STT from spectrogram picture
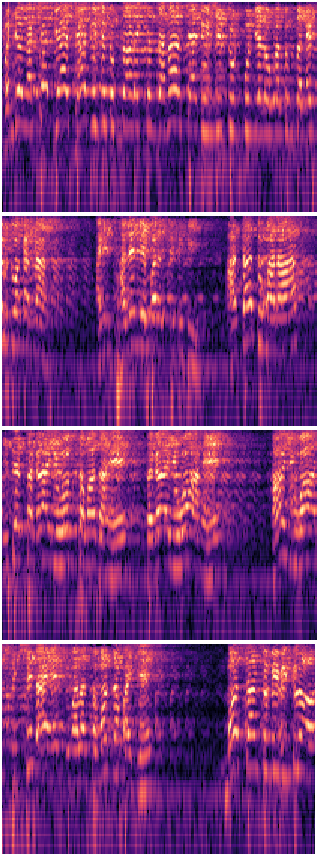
म्हणजे लक्षात घ्या ज्या दिवशी तुमचं आरक्षण जाणार त्या दिवशी तुटपुंजे लोक तुमचं नेतृत्व करणार. आणि झालेली परिस्थिती ती. आता तुम्हाला इथे सगळा युवक समाज आहे सगळा युवा आहे. हा युवा शिक्षित आहे तुम्हाला समजलं पाहिजे. मतदान तुम्ही विकलं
